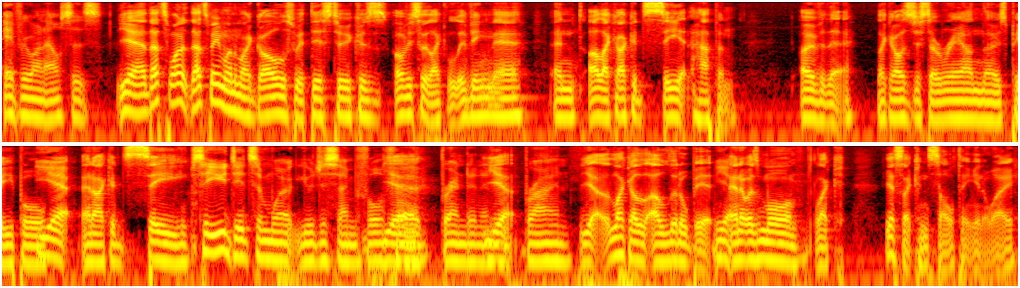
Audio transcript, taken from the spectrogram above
everyone else's. Yeah, that's one. That's been one of my goals with this too, because obviously, like living there, and I like I could see it happen over there. Like I was just around those people, Yeah. and I could see, So you did some work you were just saying before Yeah. for Brendan and Yeah. Bryan. yeah, like a, a little bit, Yeah. and it was more like, I guess, like consulting in a way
